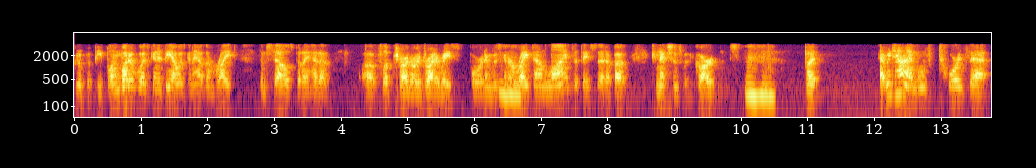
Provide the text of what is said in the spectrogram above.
group of people, and what it was going to be, I was going to have them write themselves, but I had a, a flip chart or a dry erase board and was going to write down lines that they said about connections with gardens. Mhm. But every time I moved towards that,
